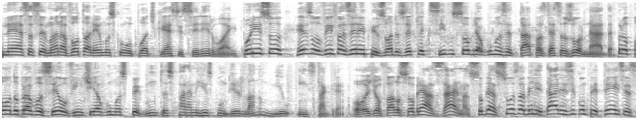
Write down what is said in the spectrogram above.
Nessa semana voltaremos com o podcast Ser Herói. Por isso, resolvi fazer episódios reflexivos sobre algumas etapas dessa jornada, propondo para você, ouvinte, algumas perguntas para me responder lá no meu Instagram. Hoje eu falo sobre as armas, sobre as suas habilidades e competências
